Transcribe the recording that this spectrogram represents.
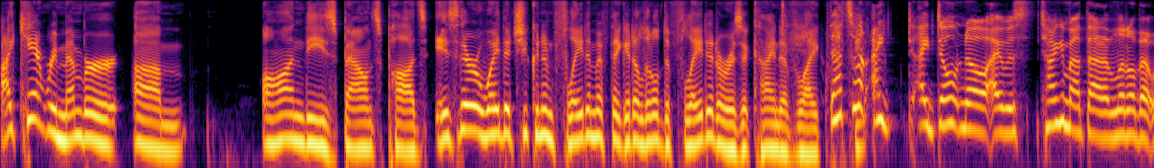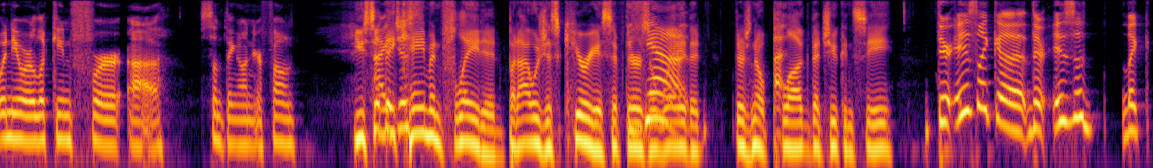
I can't remember um, on these bounce pods. Is there a way that you can inflate them if they get a little deflated, or is it kind of like that's what I I don't know. I was talking about that a little bit when you were looking for uh something on your phone. you said I they just- came inflated? But I was just curious if there's a way that there's no plug that you can see. There is like a there is a like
